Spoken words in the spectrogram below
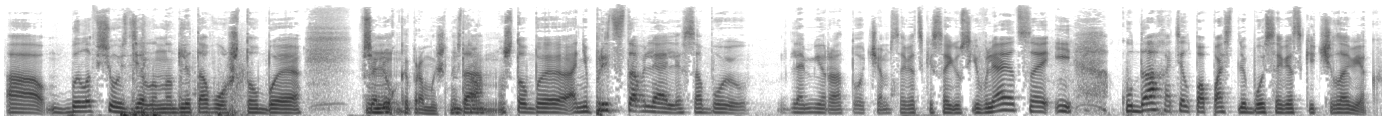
А, было все сделано для того, чтобы вся легкая промышленность. Да, там. чтобы они представляли собой для мира то, чем Советский Союз является, и куда хотел попасть любой советский человек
